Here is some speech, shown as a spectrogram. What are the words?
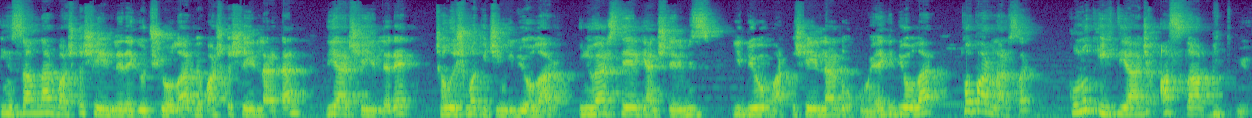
insanlar başka şehirlere göçüyorlar ve başka şehirlerden diğer şehirlere çalışmak için gidiyorlar. Üniversiteye gençlerimiz gidiyor, farklı şehirlerde okumaya gidiyorlar. Toparlarsak konut ihtiyacı asla bitmiyor.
